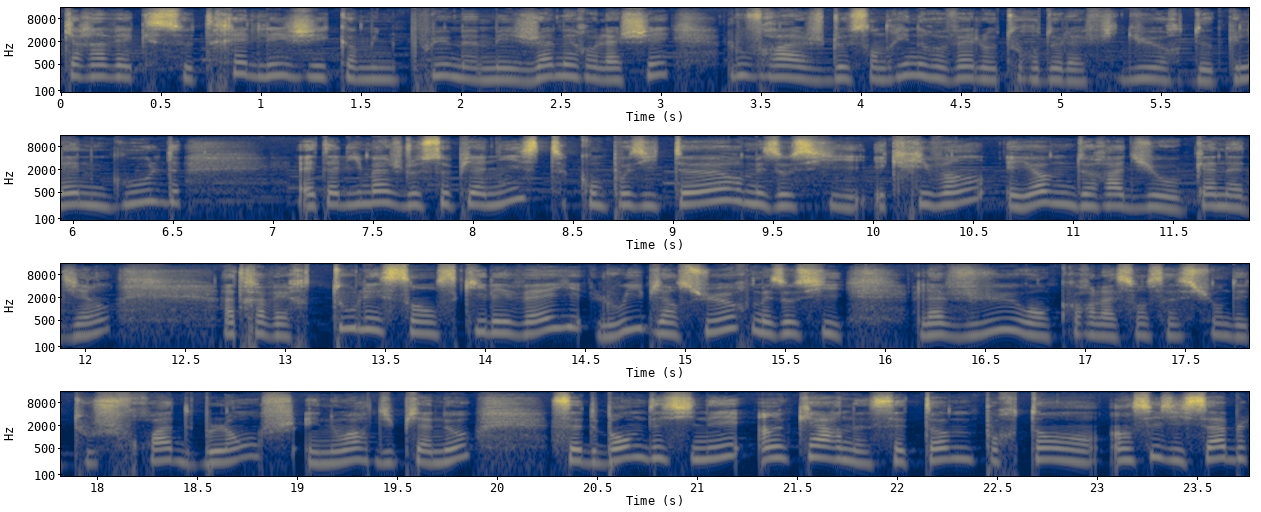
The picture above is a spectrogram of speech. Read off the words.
car avec ce trait léger comme une plume mais jamais relâché, l'ouvrage de Sandrine révèle autour de la figure de Glenn Gould est à l'image de ce pianiste, compositeur, mais aussi écrivain et homme de radio canadien. À travers tous les sens qu'il éveille, Louis bien sûr, mais aussi la vue ou encore la sensation des touches froides, blanches et noires du piano, cette bande dessinée incarne cet homme pourtant insaisissable.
